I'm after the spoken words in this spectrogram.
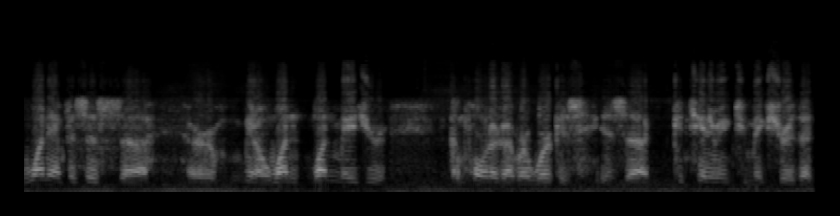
one emphasis, uh, or you know, one one major component of our work is is uh, continuing to make sure that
